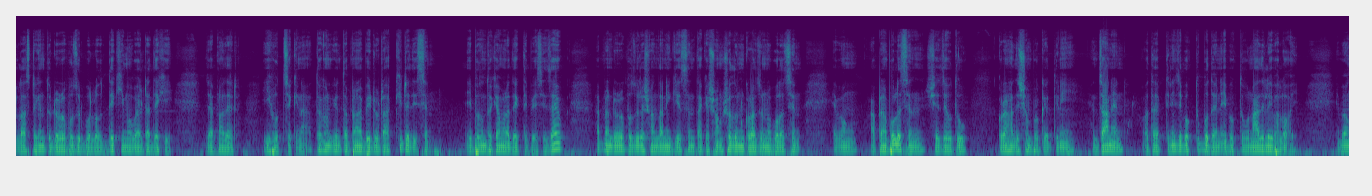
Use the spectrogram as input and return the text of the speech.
লাস্টে কিন্তু ডোরপ হুজুর বলল, দেখি মোবাইলটা, দেখি যে আপনাদের ই হচ্ছে কিনা। তখন কিন্তু আপনারা ভিডিওটা কেটে দিয়েছেন। এই পর্যন্ত কি আমরা দেখতে পেয়েছি। যাই হোক, আপনার ডোরপ হুজুরের সন্ধানে গিয়েছেন, তাকে সংশোধন করার জন্য বলেছেন এবং আপনারা বলেছেন সে যেহেতু কোরআন হাদিস সম্পর্কে তিনি জানেন, অতএব তিনি যে বক্তব্য দেন, এই বক্তব্য না দিলেই ভালো হয়। এবং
